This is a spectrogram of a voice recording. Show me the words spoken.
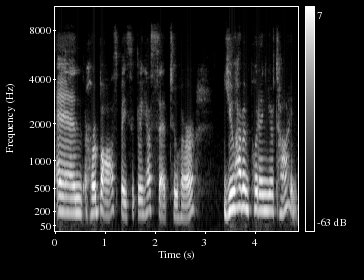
And her boss basically has said to her, You haven't put in your time.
